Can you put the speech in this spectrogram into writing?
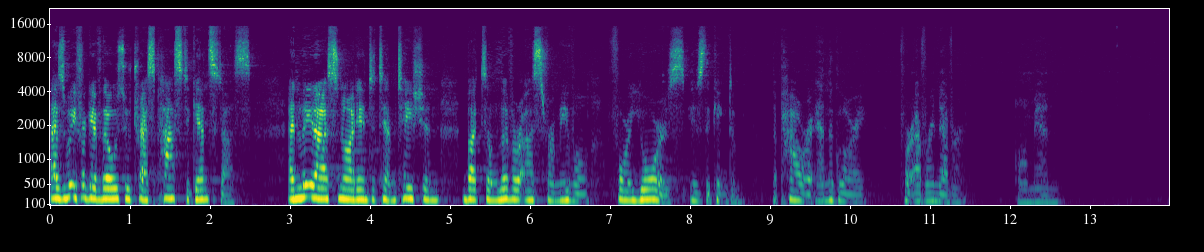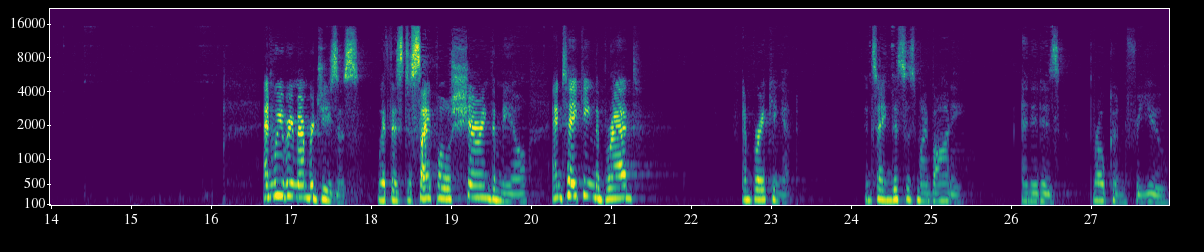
as we forgive those who trespass against us. And lead us not into temptation, but deliver us from evil. For yours is the kingdom, the power, and the glory, forever and ever. Amen. And we remember Jesus with his disciples sharing the meal and taking the bread and breaking it and saying, This is my body and it is broken for you.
